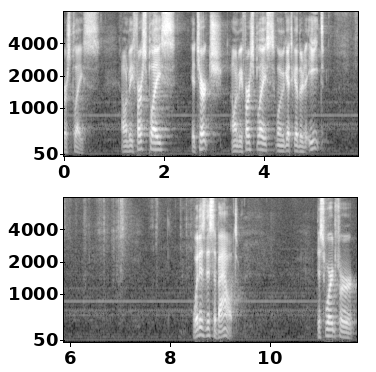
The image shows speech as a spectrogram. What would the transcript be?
First place. I want to be first place at church. I want to be first place when we get together to eat. What is this about? This word for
